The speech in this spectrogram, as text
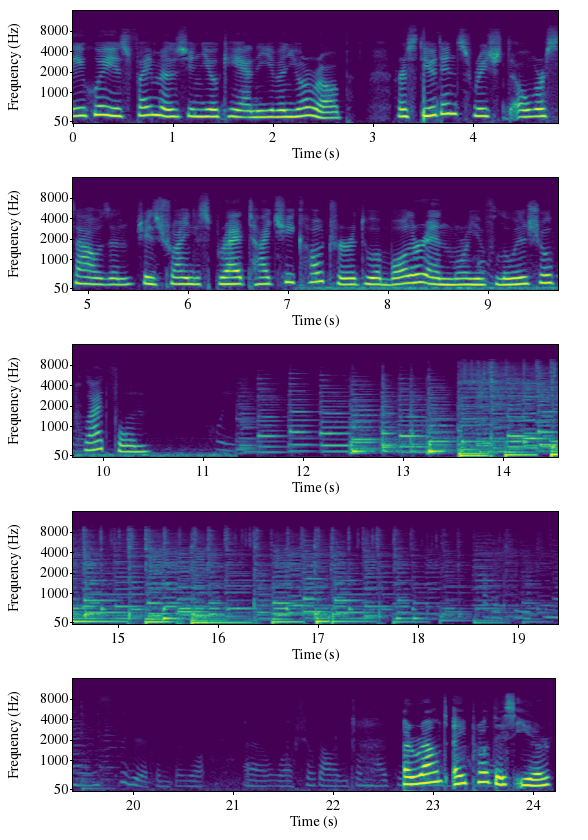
Li Hui is famous in UK and even Europe. Her students reached over 1,000. She is trying to spread Tai Chi culture to a broader and more influential platform. Around April this year,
